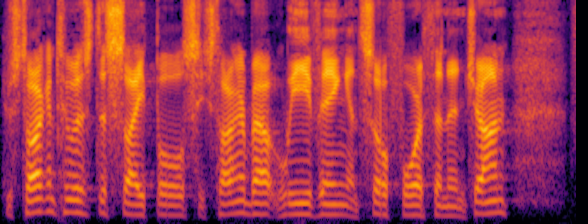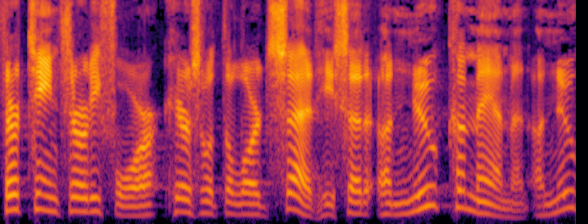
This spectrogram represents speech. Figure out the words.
he was talking to his disciples, he's talking about leaving and so forth. And in John 13 34, here's what the Lord said He said, A new commandment, a new,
